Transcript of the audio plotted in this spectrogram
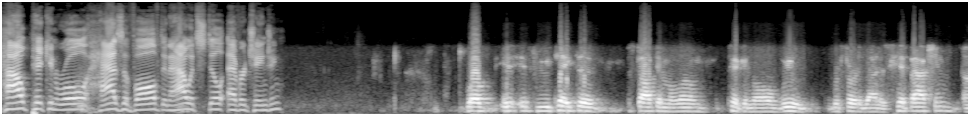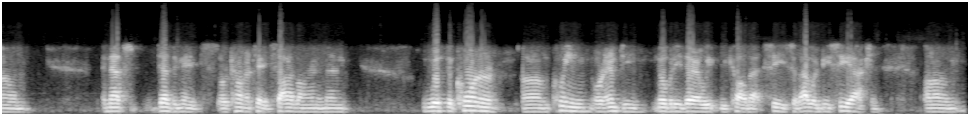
how pick and roll has evolved and how it's still ever changing? Well, if you take the Stockton Malone pick and roll, we would refer to that as hip action, um, and that's designates or connotates sideline. And then with the corner um, clean or empty, nobody there, we, we call that C. So that would be C action. Um,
